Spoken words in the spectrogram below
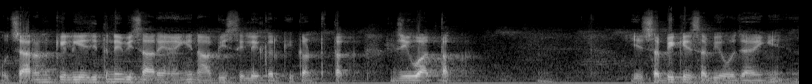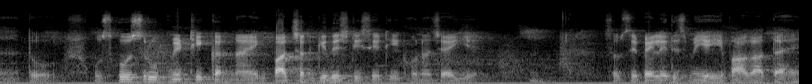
उच्चारण के लिए जितने भी सारे आएँगे, नाभि से लेकर के कंठ तक, जीवा तक, ये सभी के सभी हो जाएँगे। तो उसको उस रूप में ठीक करना है कि पाचन की दृष्टि से ठीक होना चाहिए। सबसे पहले तो इसमें यही भाग आता है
